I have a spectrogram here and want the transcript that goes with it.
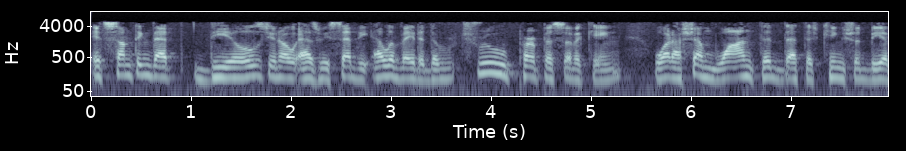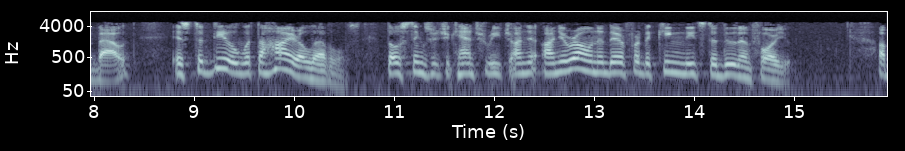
It's something that deals, you know, as we said, the elevated, the true purpose of a king, what Hashem wanted that the king should be about, is to deal with the higher levels, those things which you can't reach on on your own, and therefore the king needs to do them for you. But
